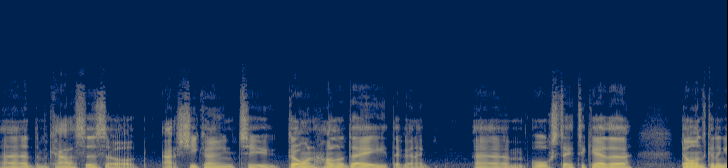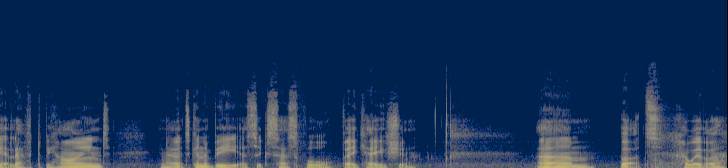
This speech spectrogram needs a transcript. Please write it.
Uh, the McCallisters are actually going to go on holiday. They're going to um, all stay together. No one's going to get left behind. You know, it's going to be a successful vacation. Um, but, however,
